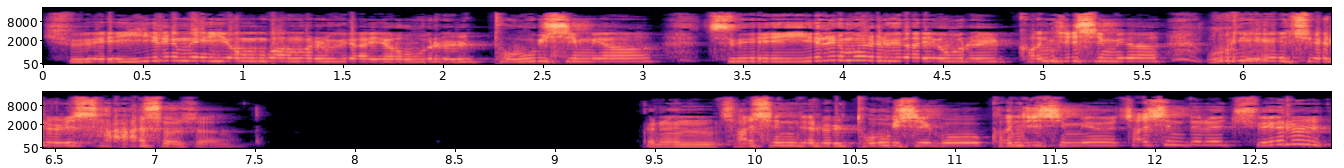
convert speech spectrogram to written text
주의 이름의 영광을 위하여 우리를 도우시며 주의 이름을 위하여 우리를 건지시며 우리의 죄를 사하소서. 그는 자신들을 도우시고 건지시며 자신들의 죄를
